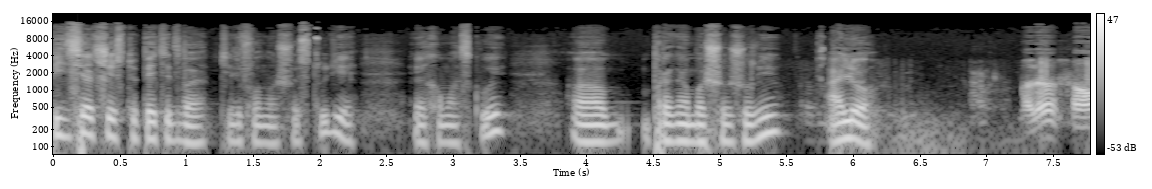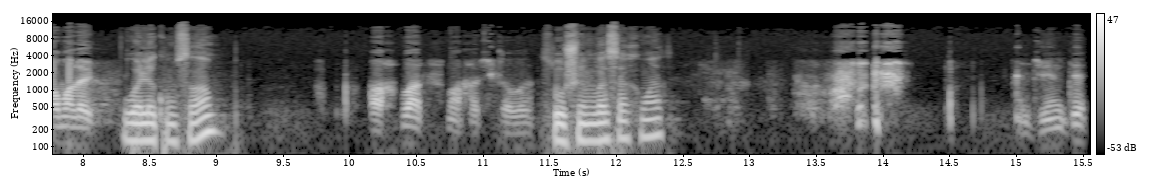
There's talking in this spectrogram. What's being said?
56 105 2, телефон нашей студии, Эхо Москвы, а, программа «Большой жюри». Алло. Алло, салам алейкум. Валикум салам. Ахмад с Махачкалы. Слушаем вас, Ахмад. Извините.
